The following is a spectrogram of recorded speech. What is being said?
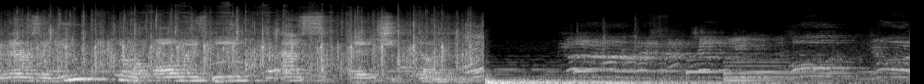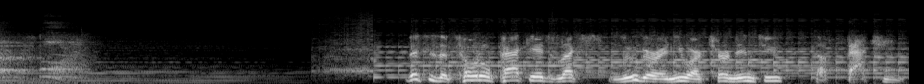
and there's a you, there will always be the SHW. This is a total package Lex Luger, and you are turned into the faction.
